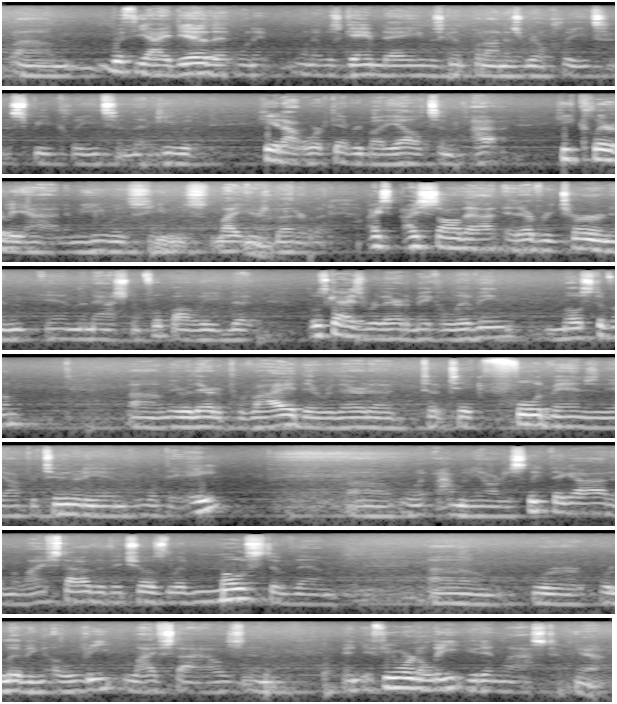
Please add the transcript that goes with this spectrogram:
um, with the idea that when it when it was game day, he was going to put on his real cleats, and his speed cleats, and that he would he had outworked everybody else, and I, he clearly had. I mean, he was he was light years better, but I, I saw that at every turn in in the National Football League that those guys were there to make a living, most of them. Um, they were there to provide. They were there to, to take full advantage of the opportunity and what they ate, uh, what, how many hours of sleep they got, and the lifestyle that they chose to live. Most of them um, were were living elite lifestyles, and and if you weren't elite, you didn't last. Yeah.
